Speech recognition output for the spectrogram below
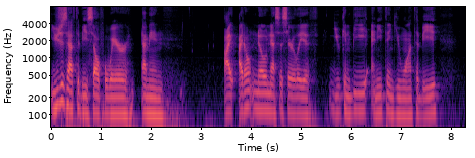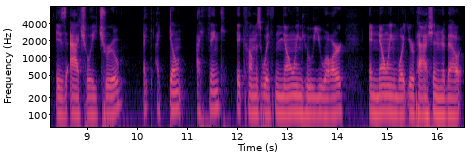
you just have to be self-aware. I mean i i don't know necessarily if you can be anything you want to be is actually true. I i don't i think it comes with knowing who you are and knowing what you're passionate about.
